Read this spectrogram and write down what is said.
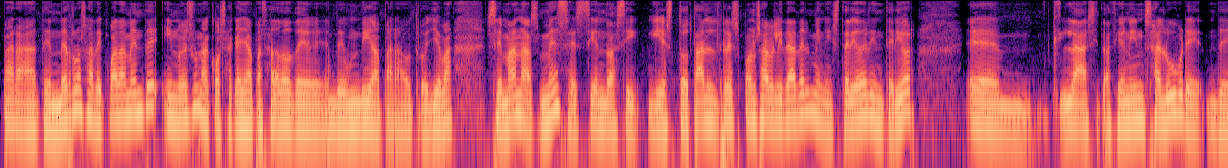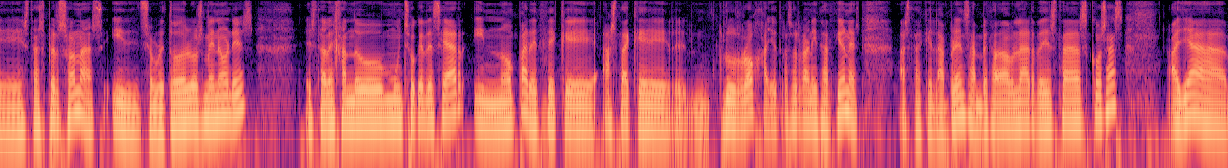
para atenderlos adecuadamente y no es una cosa que haya pasado de un día para otro. Lleva semanas, meses siendo así y es total responsabilidad del Ministerio del Interior. Eh, la situación insalubre de estas personas y sobre todo los menores está dejando mucho que desear y no parece que hasta que Cruz Roja y otras organizaciones, hasta que la prensa ha empezado a hablar de estas cosas, haya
